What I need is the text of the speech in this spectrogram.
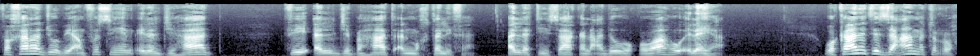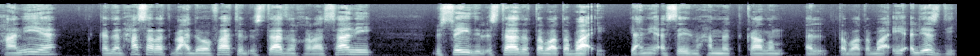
فخرجوا بأنفسهم إلى الجهاد في الجبهات المختلفة التي ساق العدو قواه إليها. وكانت الزعامة الروحانية قد انحصرت بعد وفاة الأستاذ الخراساني بالسيد الأستاذ الطباطبائي يعني السيد محمد كاظم الطباطبائي اليزدي.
